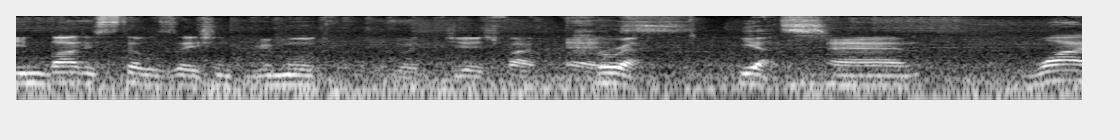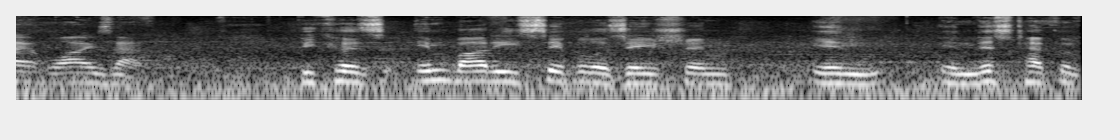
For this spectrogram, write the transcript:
in-body stabilization removed with GH5S. Correct. Yes. And why why is that? because in-body stabilization in in this type of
